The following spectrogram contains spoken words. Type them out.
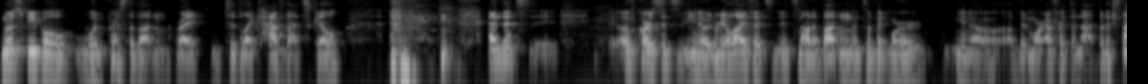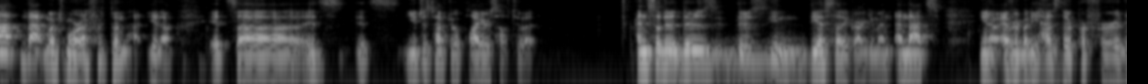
Most people would press the button, right, to like have that skill. and that's of course it's you know in real life it's it's not a button. It's a bit more you know a bit more effort than that. But it's not that much more effort than that you know. It's uh it's it's you just have to apply yourself to it. And so there, there's there's you know, the aesthetic argument. And that's you know everybody has their preferred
